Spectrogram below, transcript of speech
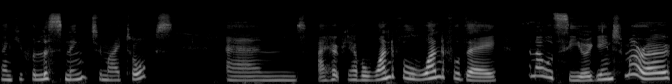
Thank you for listening to my talks. And I hope you have a wonderful, wonderful day. And I will see you again tomorrow.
